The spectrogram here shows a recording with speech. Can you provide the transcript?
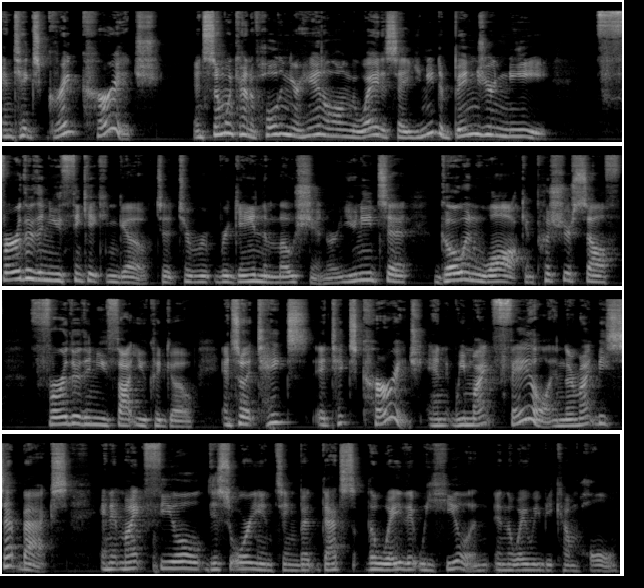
and takes great courage and someone kind of holding your hand along the way to say, you need to bend your knee further than you think it can go to, to re- regain the motion, or you need to go and walk and push yourself further than you thought you could go. And so it takes it takes courage and we might fail and there might be setbacks and it might feel disorienting, but that's the way that we heal and, and the way we become whole.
